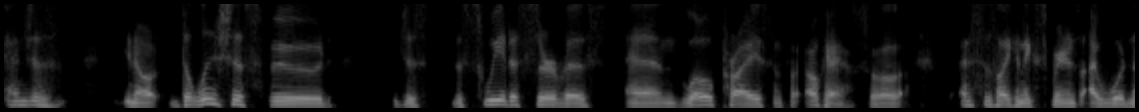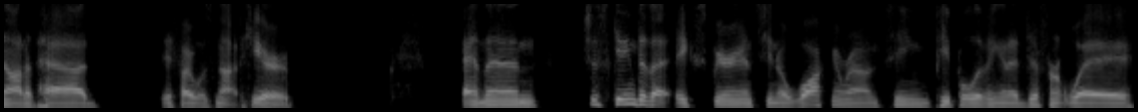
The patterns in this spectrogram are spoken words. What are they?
and just, you know, delicious food, just the sweetest service and low price. And it's like, okay, so this is like an experience I would not have had if I was not here. And then just getting to that experience, you know, walking around, seeing people living in a different way,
